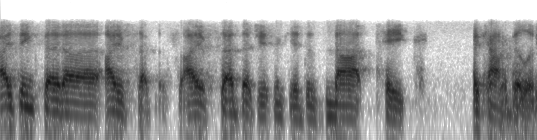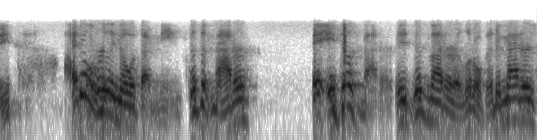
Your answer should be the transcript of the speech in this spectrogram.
I think that uh, I have said this. I have said that Jason Kidd does not take accountability. I don't really know what that means. Does it matter? It, it does matter. It does matter a little bit. It matters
